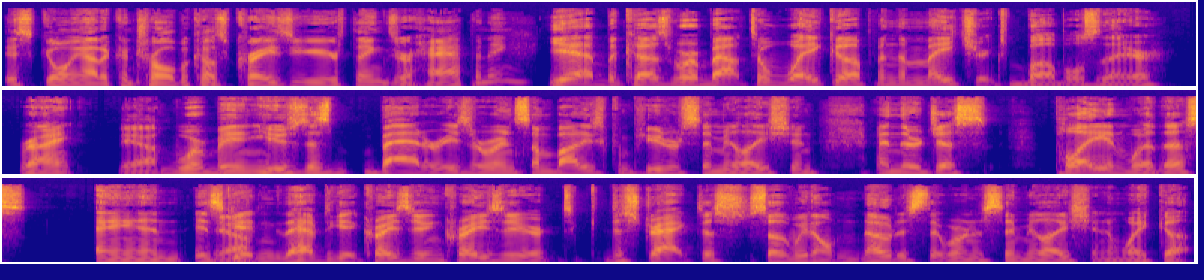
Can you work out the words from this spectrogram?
it's going out of control because crazier things are happening? Yeah, because we're about to wake up in the matrix bubbles there, right? Yeah. We're being used as batteries or in somebody's computer simulation and they're just playing with us and it's Yeah. getting they have to get crazier and crazier to distract us so that we don't notice that we're in a simulation and wake up.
